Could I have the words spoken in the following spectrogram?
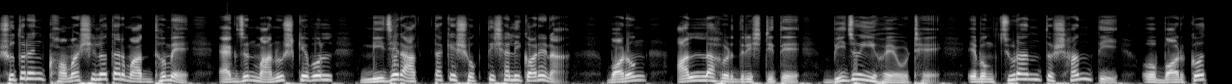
সুতরাং ক্ষমাশীলতার মাধ্যমে একজন মানুষ কেবল নিজের আত্মাকে শক্তিশালী করে না, বরং আল্লাহর দৃষ্টিতে বিজয়ী হয়ে ওঠে এবং চূড়ান্ত শান্তি ও বরকত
